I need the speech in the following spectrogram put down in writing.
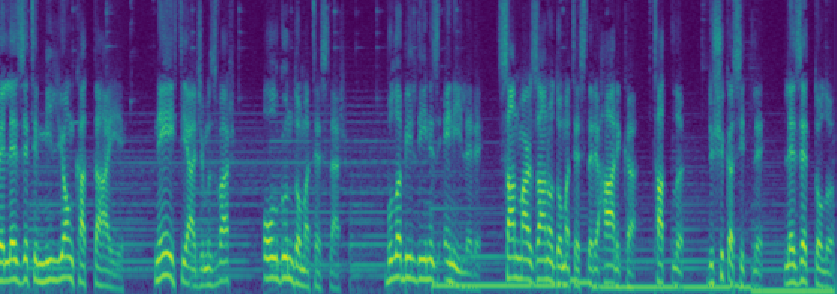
ve lezzeti milyon kat daha iyi. Neye ihtiyacımız var? Olgun domatesler. Bulabildiğiniz en iyileri. San Marzano domatesleri harika, tatlı, düşük asitli, lezzet dolu.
